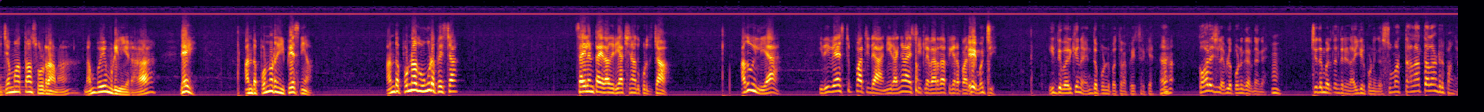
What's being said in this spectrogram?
நிஜமா தான் சொல்றானா? நம்பவே முடியலையேடா. டேய் அந்த பொண்ணோட நீ பேசுனியா? அந்த பொண்ணு அது உங்கூட பேசிச்சா? சைலண்டா ஏதாவது ரியாக்ஷன் அது கொடுத்துச்சா? அதுவும் இல்லையா? இது வேஸ்ட் பார்ட்டிடா நீ ரங்கநாத ஸ்ட்ரீட்ல வேற ஏதாவது ஃபிகர் பாரு. ஏய் மச்சி. இது வரைக்கும் நான் எந்த பொண்ணு பத்தி நான் பேசிருக்கேன். காலேஜ்ல எவ்வளவு பொண்ணுங்க இருந்தாங்க? தெரியும் ஐயர் பொண்ணுங்க. சும்மா தலா தலான்னு இருப்பாங்க.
